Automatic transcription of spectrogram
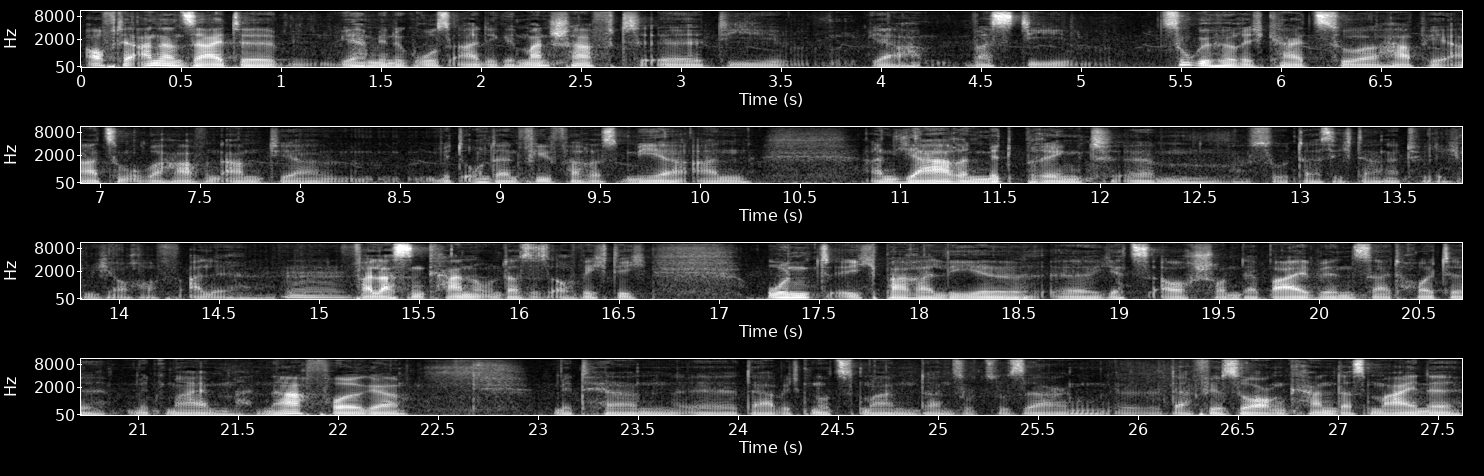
Auf der anderen Seite, wir haben hier eine großartige Mannschaft, äh, die, ja, was die Zugehörigkeit zur HPA, zum Oberhafenamt, ja mitunter ein Vielfaches mehr an, an Jahren mitbringt, ähm, sodass ich da natürlich mich auch auf alle mhm. verlassen kann und das ist auch wichtig. Und ich parallel äh, jetzt auch schon dabei bin, seit heute mit meinem Nachfolger, mit Herrn äh, David Knutzmann, dann sozusagen äh, dafür sorgen kann, dass meine,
